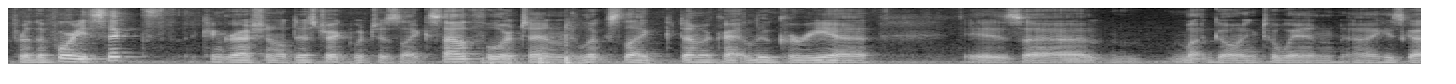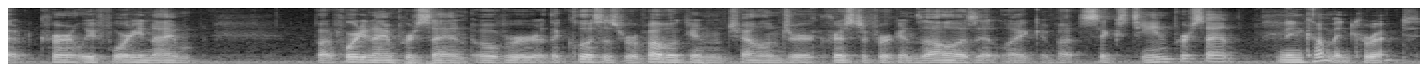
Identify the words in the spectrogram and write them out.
For the 46th congressional district, which is like South Fullerton, it looks like Democrat Lou Correa is uh, going to win. Uh, he's got currently 49 about 49% over the closest Republican challenger, Christopher Gonzalez, at like about 16%. An incumbent, correct?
